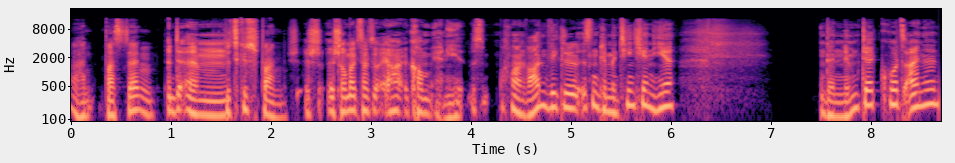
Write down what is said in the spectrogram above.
Ah, Was denn? Und, ähm, Bin gespannt. Stromberg sagt so, ja, komm, Ernie, mach mal einen Wadenwickel, ist ein Clementinchen hier. Und dann nimmt er kurz eine,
